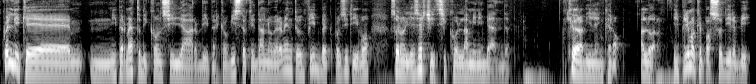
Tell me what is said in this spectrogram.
Quelli che mm, mi permetto di consigliarvi, perché ho visto che danno veramente un feedback positivo, sono gli esercizi con la mini band, che ora vi elencherò. Allora, il primo che posso dirvi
